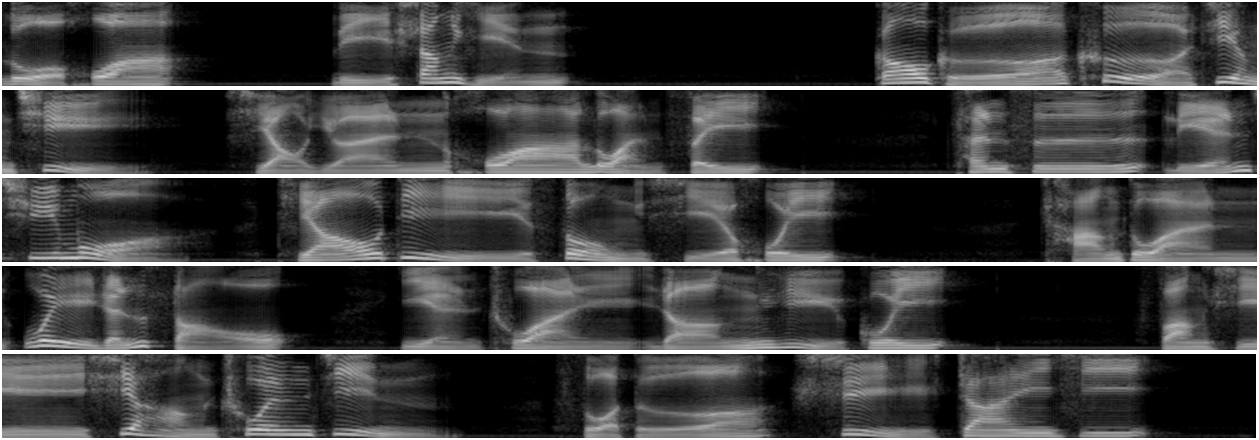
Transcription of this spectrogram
落花，李商隐。高阁客径去，小园花乱飞。参差连曲陌，迢递送斜晖。长断为人扫，眼穿仍欲归。芳心向春尽，所得是沾衣。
